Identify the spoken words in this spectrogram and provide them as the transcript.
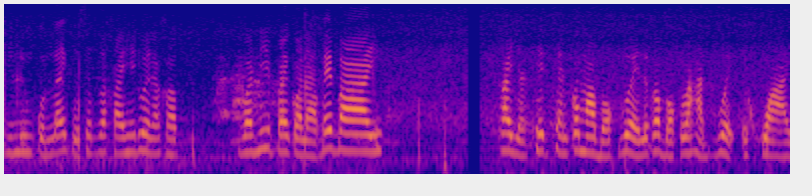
อย่าลืมกดไลค์กดซับสไครต์ให้ด้วยนะครับ วันนี้ไปก่อนละบ๊ายบาย ถ้าอยากเทสแคนก็มาบอกด้วย แล้วก็บอกรหัสด้วยไอควาย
